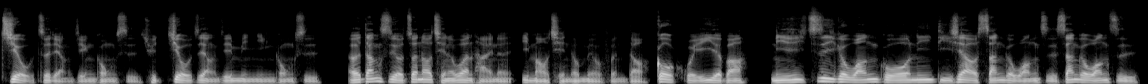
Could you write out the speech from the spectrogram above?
救这两间公司，去救这两间民营公司。而当时有赚到钱的万海呢，一毛钱都没有分到，够诡异了吧？你是一个王国，你底下有三个王子，三个王子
